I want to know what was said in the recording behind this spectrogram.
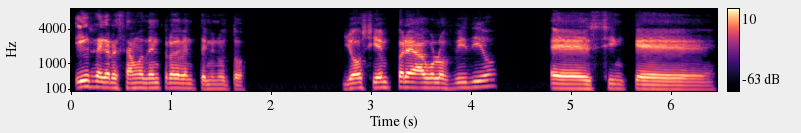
y regresamos dentro de 20 minutos. Yo siempre hago los vídeos eh, sin que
